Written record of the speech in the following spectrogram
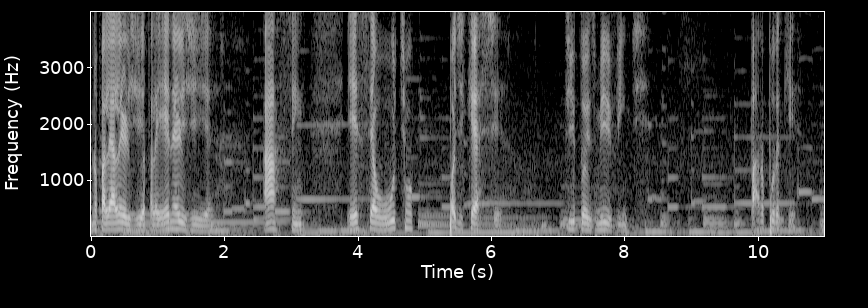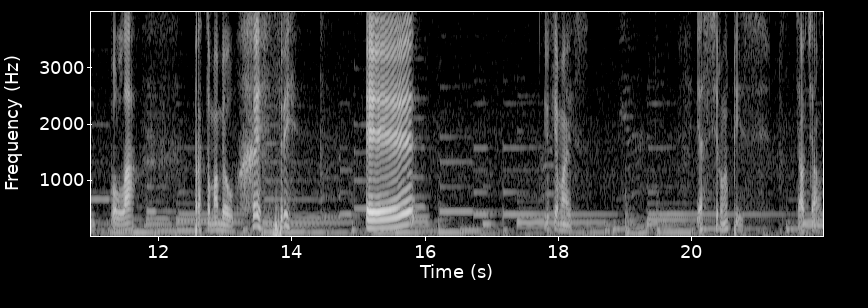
Não falei alergia, falei energia. Ah, sim. Esse é o último podcast de 2020. Paro por aqui. Vou lá para tomar meu refri. E E o que mais? E assistir One Piece. Tchau, tchau.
